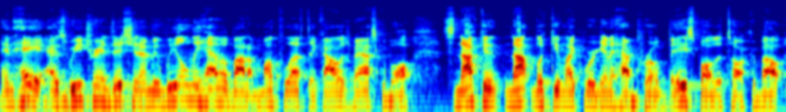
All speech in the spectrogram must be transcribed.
And hey, as we transition, I mean, we only have about a month left of college basketball. It's not not looking like we're going to have pro baseball to talk about.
